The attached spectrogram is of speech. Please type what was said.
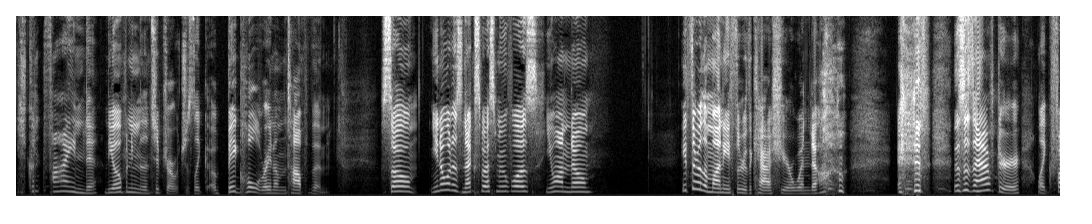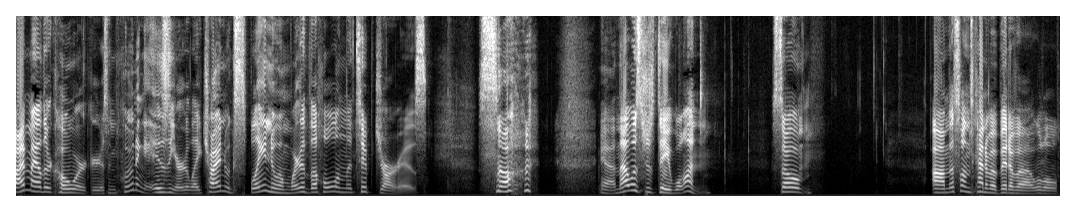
he couldn't find the opening to the tip jar, which is like a big hole right on the top of him. So, you know what his next best move was? You want to know? He threw the money through the cashier window. this is after, like, five of my other coworkers, including Izzy, are, like, trying to explain to him where the hole in the tip jar is. So, yeah, and that was just day one. So, um, this one's kind of a bit of a little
